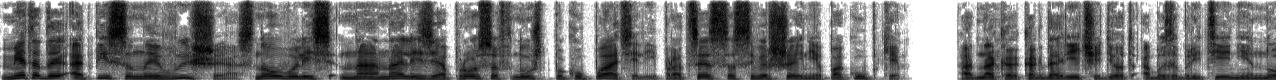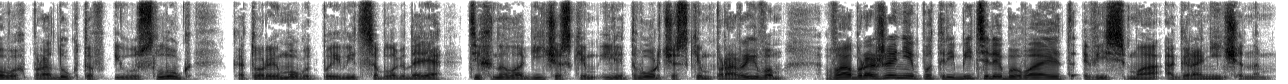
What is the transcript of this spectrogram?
Методы, описанные выше, основывались на анализе опросов нужд покупателей процесса совершения покупки. Однако, когда речь идет об изобретении новых продуктов и услуг, которые могут появиться благодаря технологическим или творческим прорывам, воображение потребителя бывает весьма ограниченным.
